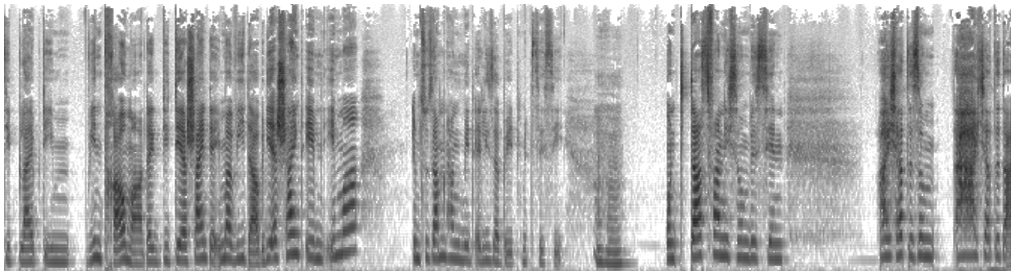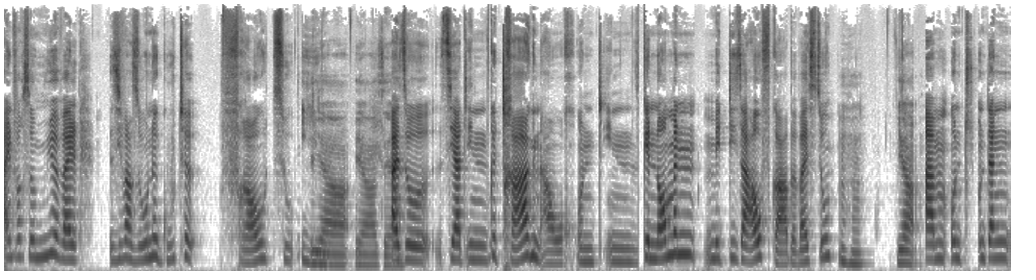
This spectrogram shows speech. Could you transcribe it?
die bleibt ihm wie ein Trauma. Die, die erscheint ja immer wieder, aber die erscheint eben immer im Zusammenhang mit Elisabeth, mit Sissi. Und das fand ich so ein bisschen, ah, ich hatte so, ah, ich hatte da einfach so Mühe, weil sie war so eine gute Frau zu ihm. Ja, ja, sehr. Also sie hat ihn getragen auch und ihn genommen mit dieser Aufgabe, weißt du? ja, Ähm, und, und dann,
